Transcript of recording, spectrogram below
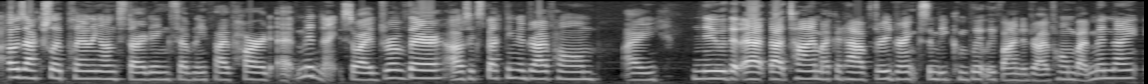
I was actually planning on starting 75 hard at midnight. So I drove there I was expecting to drive home. I knew that at that time I could have three drinks and be completely fine to drive home by midnight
